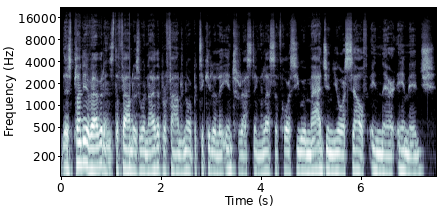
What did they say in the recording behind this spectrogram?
There's plenty of evidence the founders were neither profound nor particularly interesting, unless, of course, you imagine yourself in their image.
